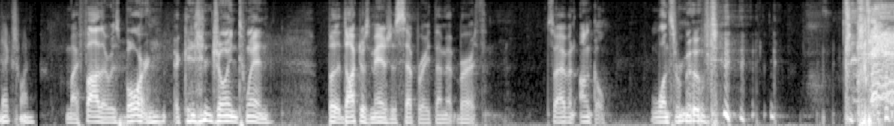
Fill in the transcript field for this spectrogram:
next one. My father was born a conjoined twin, but the doctors managed to separate them at birth. So I have an uncle, once removed.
